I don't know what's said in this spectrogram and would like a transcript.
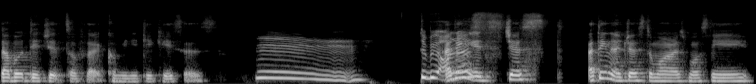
double digits of like community cases. hmm, to be honest, I think it's just, I think the address tomorrow is mostly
